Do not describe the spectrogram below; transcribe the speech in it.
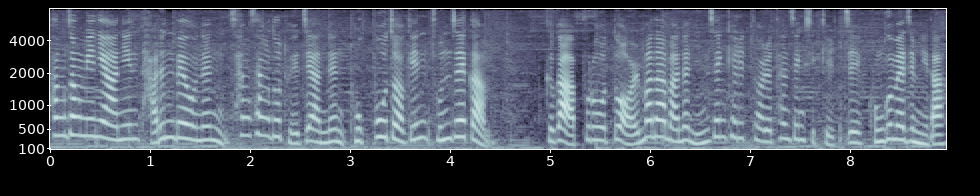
황정민이 아닌 다른 배우는 상상도 되지 않는 독보적인 존재감. 그가 앞으로 또 얼마나 많은 인생 캐릭터를 탄생시킬지 궁금해집니다.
